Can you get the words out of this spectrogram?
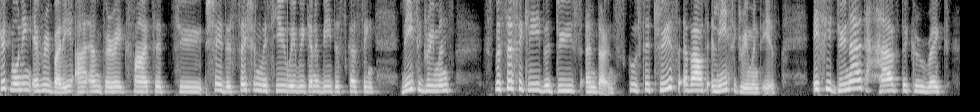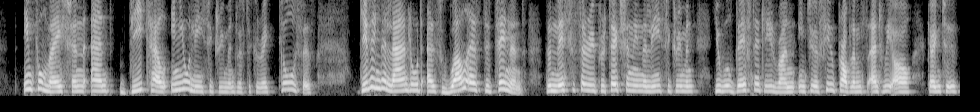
Good morning, everybody. I am very excited to share this session with you where we're going to be discussing lease agreements, specifically the do's and don'ts. Because the truth about a lease agreement is if you do not have the correct information and detail in your lease agreement with the correct clauses, giving the landlord as well as the tenant the necessary protection in the lease agreement, you will definitely run into a few problems and we are going to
